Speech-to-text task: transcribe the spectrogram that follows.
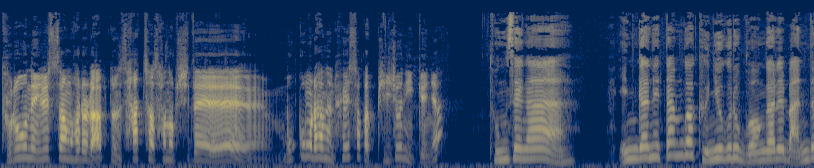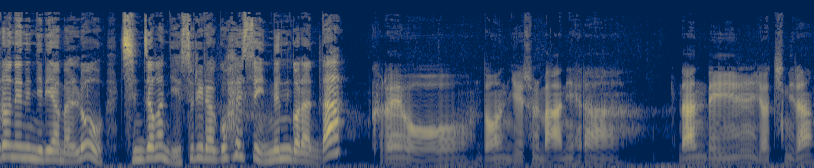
들어오는 일상화를 앞둔 4차 산업 시대에 목공을 하는 회사가 비전이 있겠냐? 동생아, 인간의 땀과 근육으로 무언가를 만들어내는 일이야말로 진정한 예술이라고 할 수 있는 거란다? 그래요. 넌 예술 많이 해라. 난 내일 여친이랑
